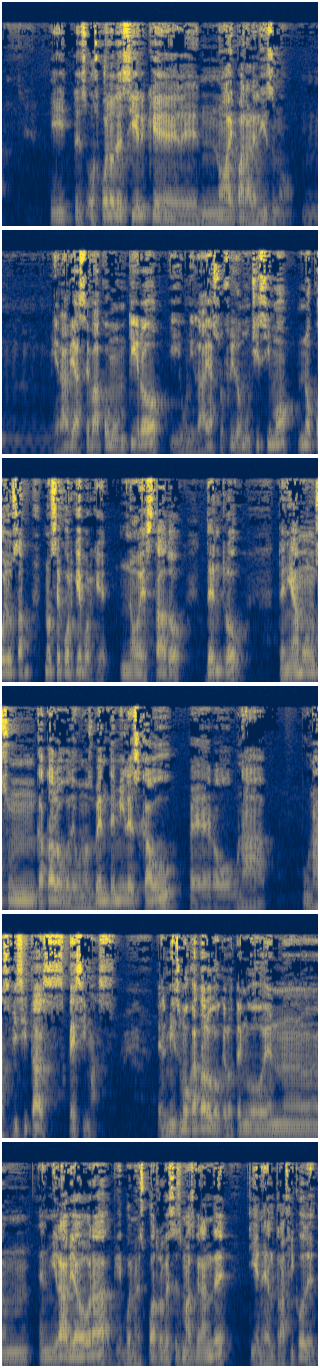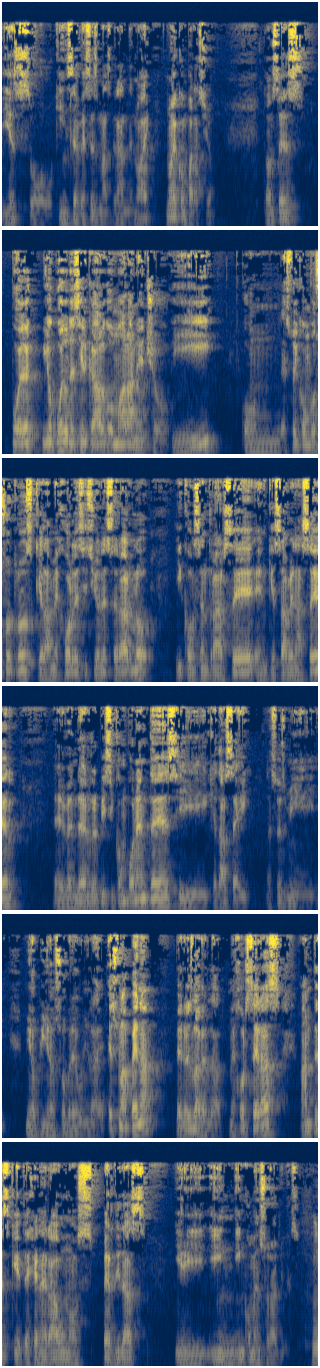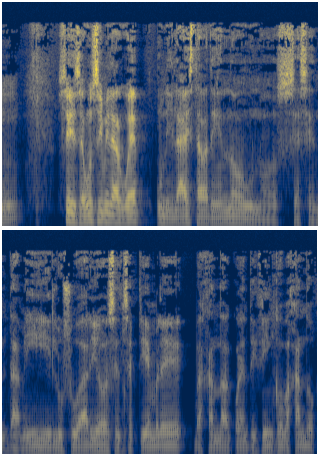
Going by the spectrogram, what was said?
Y os puedo decir que no hay paralelismo. Mm, Miravia se va como un tiro y Unilae ha sufrido muchísimo. No puedo no sé por qué, porque no he estado dentro. Teníamos un catálogo de unos 20.000 SKU, pero una, unas visitas pésimas el mismo catálogo que lo tengo en, um, en Miravia ahora, que bueno, es cuatro veces más grande, tiene el tráfico de 10 o 15 veces más grande. No hay, no hay comparación. Entonces, puedo, yo puedo decir que algo mal han hecho y con, estoy con vosotros que la mejor decisión es cerrarlo y concentrarse en qué saben hacer, eh, vender PC componentes y quedarse ahí. Esa es mi, mi opinión sobre Unidad. Es una pena pero es la verdad. Mejor serás antes que te genera unos pérdidas inconmensurables. Hmm. Sí, según Similar Web, Unila estaba teniendo unos 60.000 usuarios en septiembre, bajando a 45, bajando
